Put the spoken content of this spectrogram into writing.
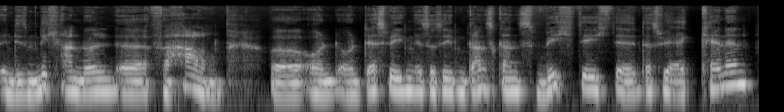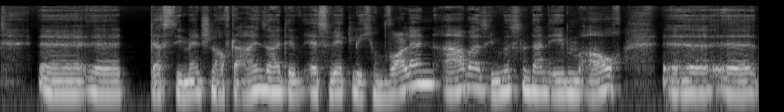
in diesem Nichthandeln äh, verharren. Äh, und, und deswegen ist es eben ganz, ganz wichtig, äh, dass wir erkennen, dass die Menschen auf der einen Seite es wirklich wollen, aber sie müssen dann eben auch äh, äh,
